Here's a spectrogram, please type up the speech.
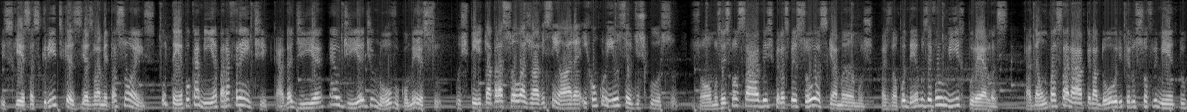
Esqueça as críticas e as lamentações. O tempo caminha para frente. Cada dia é o dia de um novo começo. O espírito abraçou a jovem senhora e concluiu seu discurso. Somos responsáveis pelas pessoas que amamos, mas não podemos evoluir por elas. Cada um passará pela dor e pelo sofrimento,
